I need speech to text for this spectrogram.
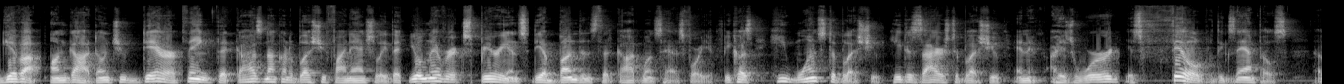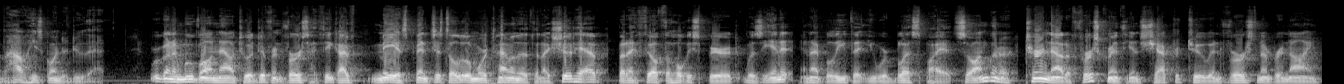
give up on God. Don't you dare think that God's not going to bless you financially, that you'll never experience the abundance that God once has for you. Because He wants to bless you, He desires to bless you. And His Word is filled with examples of how He's going to do that. We're going to move on now to a different verse. I think I may have spent just a little more time on that than I should have, but I felt the Holy Spirit was in it, and I believe that you were blessed by it. So I'm going to turn now to 1 Corinthians chapter 2 and verse number 9,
